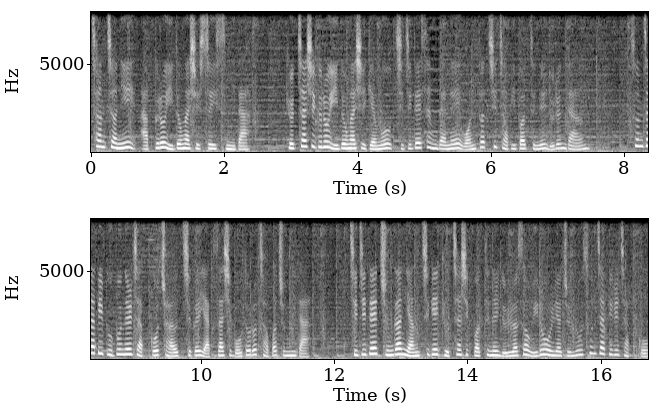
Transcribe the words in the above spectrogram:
천천히 앞으로 이동하실 수 있습니다. 교차식으로 이동하실 경우 지지대 상단의 원터치 접이 버튼을 누른 다음 손잡이 부분을 잡고 좌우측을 약 45도로 접어줍니다. 지지대 중간 양측의 교차식 버튼을 눌러서 위로 올려준 후 손잡이를 잡고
